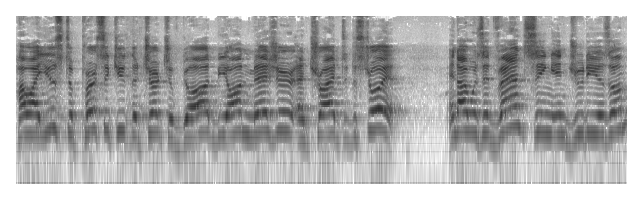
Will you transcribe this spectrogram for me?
how I used to persecute the church of God beyond measure and tried to destroy it. And I was advancing in Judaism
